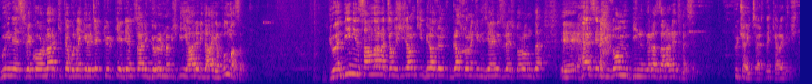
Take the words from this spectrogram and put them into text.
Guinness Rekorlar kitabına girecek Türkiye'de emsali görülmemiş bir ihale bir daha yapılmasın. Güvendiğim insanlarla çalışacağım ki biraz önce, biraz sonra gideceğimiz restoranda e, her sene 110 bin lira zarar etmesin. 3 ay içerisinde kara geçti.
